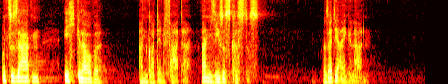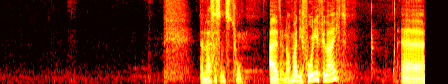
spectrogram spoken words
und zu sagen, ich glaube an Gott den Vater, an Jesus Christus. Dann seid ihr eingeladen. Dann lass es uns tun. Also nochmal die Folie vielleicht. Äh,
